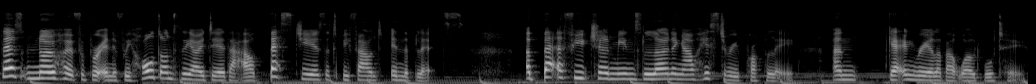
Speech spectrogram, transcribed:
There's no hope for Britain if we hold on to the idea that our best years are to be found in the Blitz. A better future means learning our history properly and getting real about World War II.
